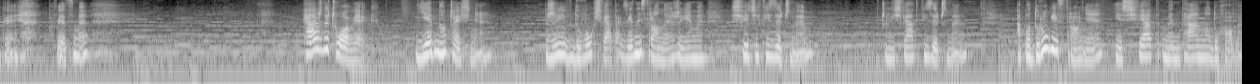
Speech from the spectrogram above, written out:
Okej, okay. powiedzmy. Każdy człowiek jednocześnie żyje w dwóch światach. Z jednej strony żyjemy w świecie fizycznym, czyli świat fizyczny, a po drugiej stronie jest świat mentalno-duchowy.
